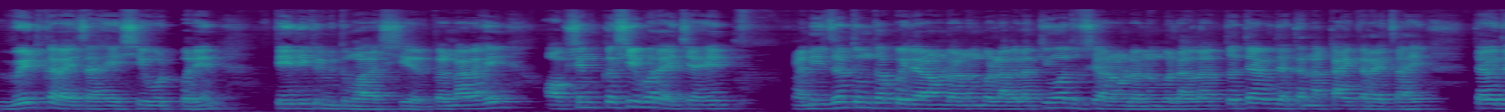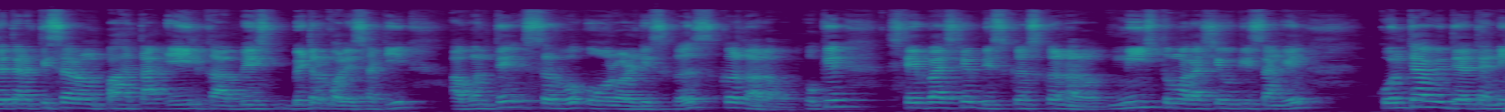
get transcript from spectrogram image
वेट करायचा आहे शेवटपर्यंत? ते देखील मी तुम्हाला शेअर करणार आहे. ऑप्शन कसे भरायचे आहेत? आणि जर तुमचा पहिल्या राऊंडला नंबर लागला किंवा दुसऱ्या राऊंडला नंबर लागला तर त्या विद्यार्थ्यांना काय करायचं आहे? त्या विद्यार्थ्यांना तिसरा राऊंड पाहता येईल का? बेस्ट बेटर कॉलेजसाठी आपण ते सर्व ओव्हरऑल डिस्कस करणार आहोत. Okay step by step discuss करणार आहोत. मी तुम्हाला शेवटी सांगेल कोणत्या विद्यार्थ्यांनी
